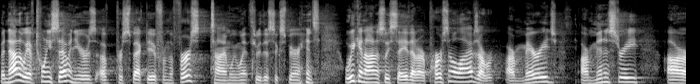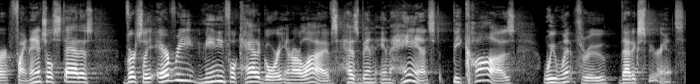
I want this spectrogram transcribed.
But now that we have 27 years of perspective from the first time we went through this experience, we can honestly say that our personal lives, our, our marriage, our ministry, our financial status, virtually every meaningful category in our lives has been enhanced because we went through that experience.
